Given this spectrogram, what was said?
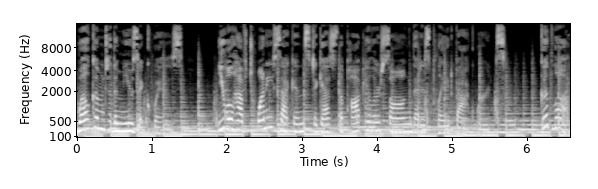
Welcome to the music quiz. You will have 20 seconds to guess the popular song that is played backwards. Good luck.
